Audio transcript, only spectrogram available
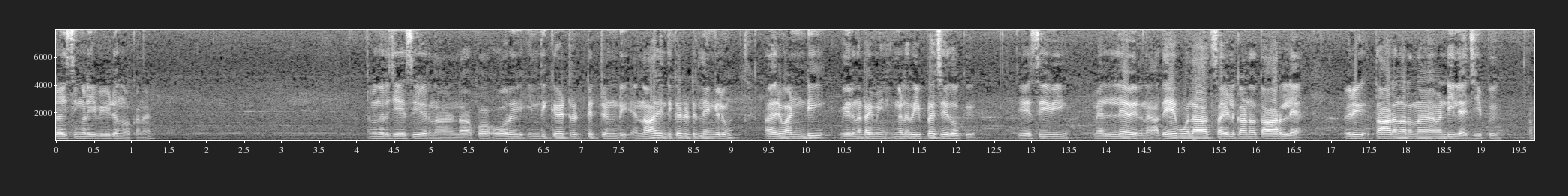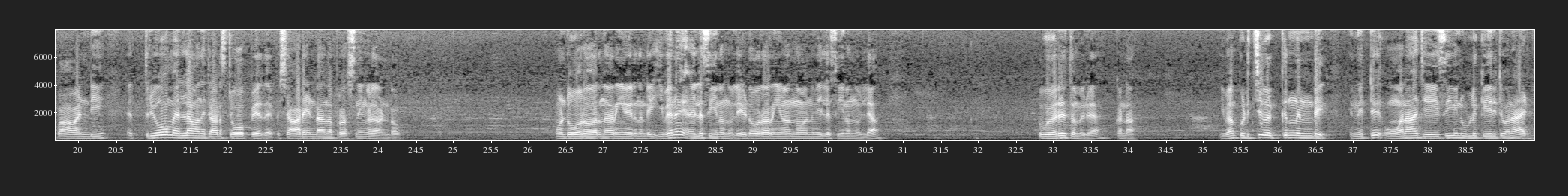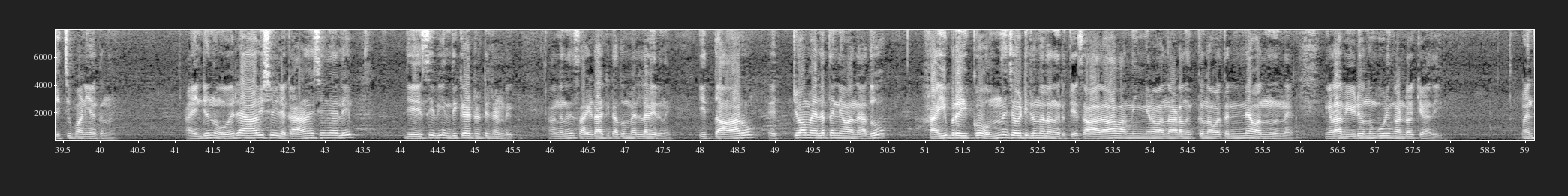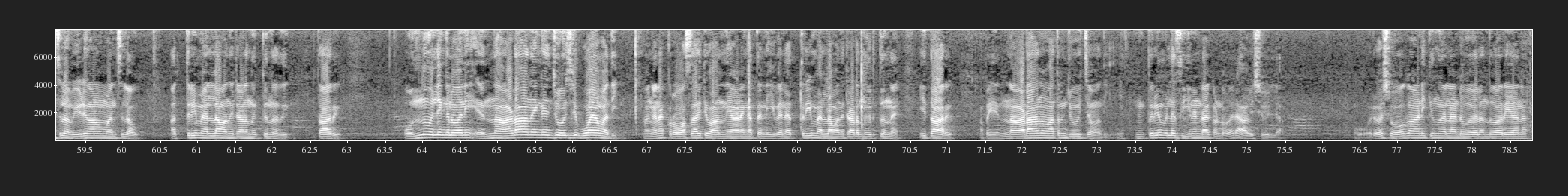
Guys നിങ്ങൾ ഈ video നോക്കണേ. അങ്ങനെ ഒരു ജെ സി വരുന്നതാണ് അപ്പോൾ ഓറ് ഇൻഡിക്കേറ്റർ ഇട്ടിട്ടുണ്ട്. എന്നാൽ ഇൻഡിക്കേറ്റർ ഇട്ടില്ലെങ്കിലും ആ ഒരു വണ്ടി വരുന്ന ടൈമിൽ നിങ്ങൾ റീപ്ലേ ചെയ്ത് നോക്ക്. ജെ സി വി മെല്ലെ വരുന്നത് അതേപോലെ ആ സൈഡിൽ കാണുന്ന താറില്ലേ? ഒരു താറെന്ന് നിറഞ്ഞ വണ്ടിയില്ലേ ജീപ്പ് അപ്പോൾ ആ വണ്ടി എത്രയോ മെല്ലെ വന്നിട്ട് അവിടെ സ്റ്റോപ്പ് ചെയ്തത് പക്ഷെ അവിടെ ഉണ്ടാകുന്ന പ്രശ്നങ്ങൾ കണ്ടോ? ഓൻ ഡോർ തുറന്ന് ഇറങ്ങി വരുന്നുണ്ട്. ഇവന് വലിയ സീനൊന്നുമില്ല. ഈ ഡോർ ഇറങ്ങി വന്നവന് വലിയ സീനൊന്നുമില്ല. ഇപ്പൊ വേറെ എത്താൻ വരുവേ. കണ്ട. ഇവൻ പിടിച്ചു വെക്കുന്നുണ്ട്. എന്നിട്ട് ഓൻ ആ ജെ സി ഉള്ളിൽ കയറിയിട്ട് ഓനെ അടിച്ച് പണിയാക്കുന്നു. അതിന്റെ ഒന്നും ഒരാവശ്യമില്ല കാരണം എന്ന് വെച്ച് കഴിഞ്ഞാൽ ജെ സി ബി ഇന്ത്യ ഇട്ടിട്ടുണ്ട്. അങ്ങനെ സൈഡാക്കിയിട്ട് അതും മെല്ലെ വരുന്നത് ഈ താറും ഏറ്റവും മെല്ലെ തന്നെ വന്നത് അതും ഹൈ ബ്രേക്കോ ഒന്നും ചവിട്ടിട്ടൊന്നുമല്ല നിർത്തിയത് സാധാ വന്ന് ഇങ്ങനെ വന്ന് അവിടെ നിൽക്കുന്ന പോലെ തന്നെ വന്ന് നിന്നെ. നിങ്ങൾ ആ വീഡിയോ ഒന്നും കൂടി കണ്ടു നോക്കിയാൽ മതി. മനസ്സിലാവും? വീഡിയോ കാണുമ്പോൾ മനസ്സിലാവും. അത്രയും എല്ലാം വന്നിട്ടാണ് നിൽക്കുന്നത് താറ്. ഒന്നുമില്ലെങ്കിൽ ഓന് എന്നാടാന്നെങ്കിലും ചോദിച്ചിട്ട് പോയാൽ മതി. അങ്ങനെ ക്രോസ് ആയിട്ട് വന്നയാണെങ്കിൽ തന്നെ ഇവൻ എത്രയും എല്ലാം വന്നിട്ട് അവിടെ നിർത്തുന്നേ ഈ താറ്. അപ്പൊ എന്നാടാന്ന് മാത്രം ചോദിച്ചാൽ മതി. ഇത്രയും വലിയ സീൻ ഉണ്ടാക്കണ്ടോ? ഒരാവശ്യമില്ല ഓരോ ഷോ കാണിക്കുന്നതല്ലാണ്ട് വേറെന്തോ അറിയാനാ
